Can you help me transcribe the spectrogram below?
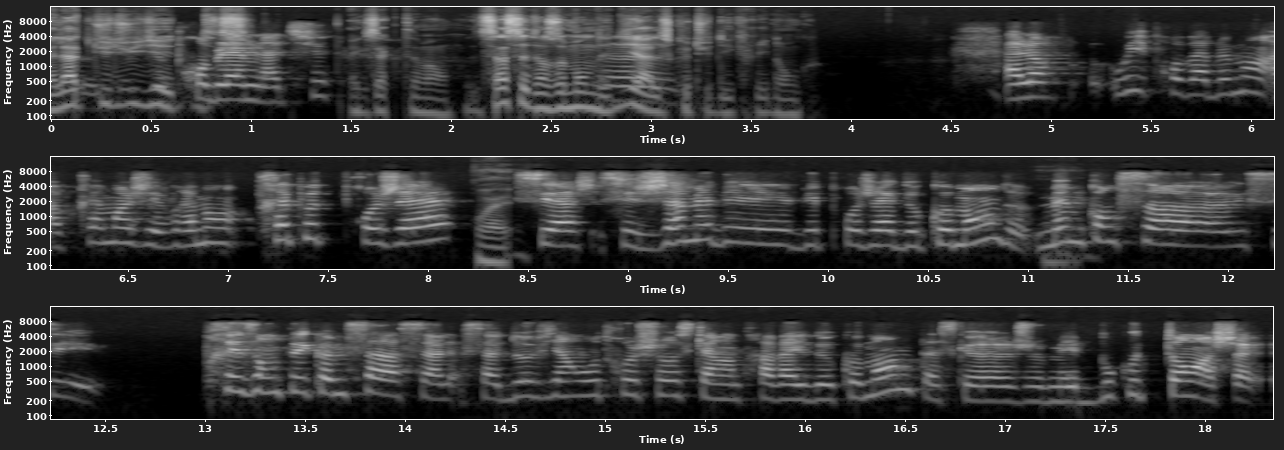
là, tu, de, problème là-dessus. Exactement. Ça, c'est dans un monde idéal, euh, ce que tu décris, donc. Alors, oui, probablement. Après, moi, j'ai vraiment très peu de projets. Ouais. C'est jamais des, des, projets de commande. Même quand ça c'est présenté comme ça, ça, ça devient autre chose qu'un travail de commande parce que je mets beaucoup de temps à chaque...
